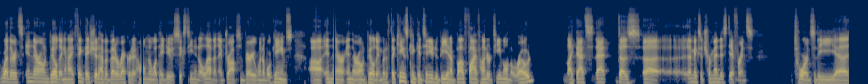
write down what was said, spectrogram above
whether it's in their own building and i think they should have a better record at home than what they do 16 and 11 they've dropped some very winnable games uh, in their in their own building but if the kings can continue to be an above 500 team on the road like that's that does uh, that makes a tremendous difference towards the uh,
